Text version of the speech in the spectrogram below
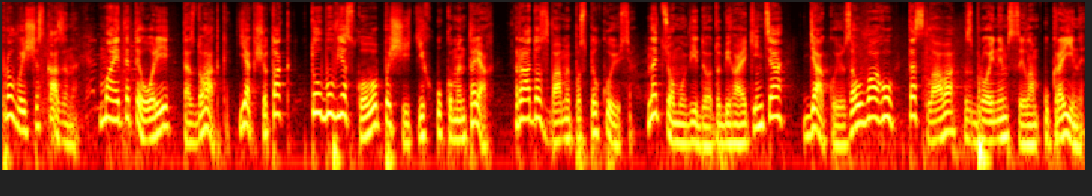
про вище сказане? Маєте теорії та здогадки? Якщо так, то обов'язково пишіть їх у коментарях. Радо з вами поспілкуюся. На цьому відео добігає кінця. Дякую за увагу та слава Збройним силам України!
